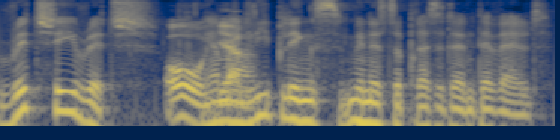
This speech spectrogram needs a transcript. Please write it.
Richie Rich, oh, ja, mein Lieblingsministerpräsident der Welt,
